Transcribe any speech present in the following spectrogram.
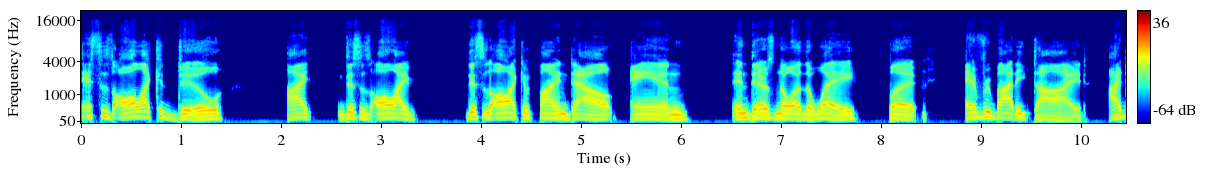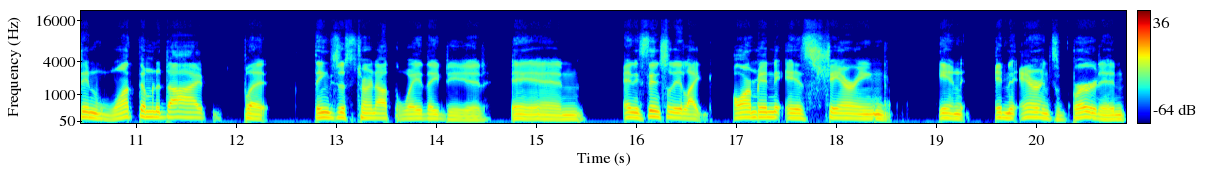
this is all I could do. I this is all I this is all I can find out and and there's no other way, but everybody died. I didn't want them to die, but things just turned out the way they did. And and essentially like Armin is sharing in in Eren's burden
